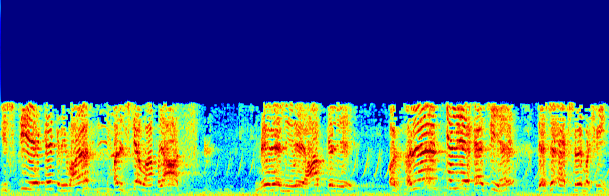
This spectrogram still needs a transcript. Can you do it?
اس کی ایک ایک روایت اور اس کے واقعات میرے لیے آپ کے لیے اور ہر ایک کے لیے ایسی ہے جیسے ایکس رے مشین۔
